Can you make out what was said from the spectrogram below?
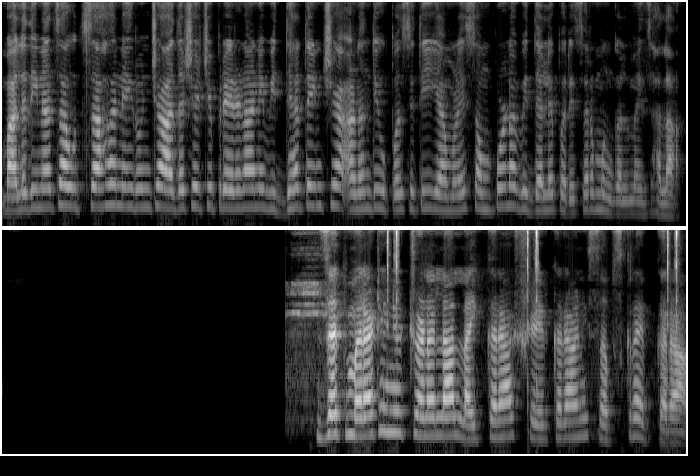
बालदिनाचा उत्साह नेहरूंच्या आदर्शाची प्रेरणा आणि विद्यार्थ्यांची आनंदी उपस्थिती यामुळे संपूर्ण विद्यालय परिसर मंगलमय झाला. जत मराठी न्यूज चॅनलला लाईक करा शेअर करा आणि सबस्क्राईब करा.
